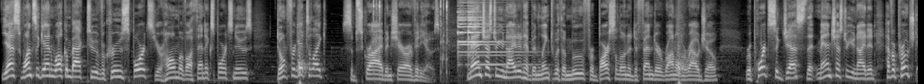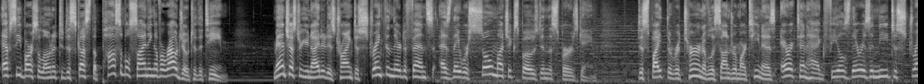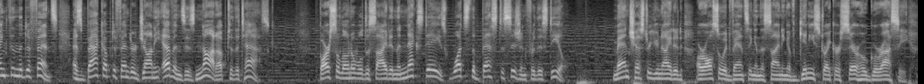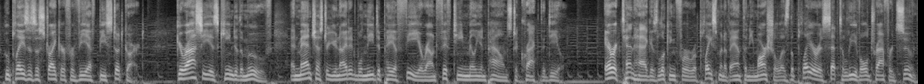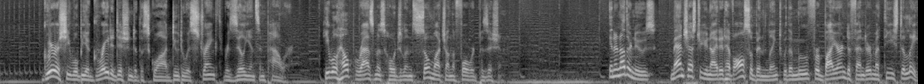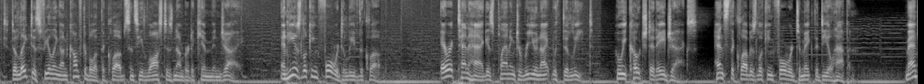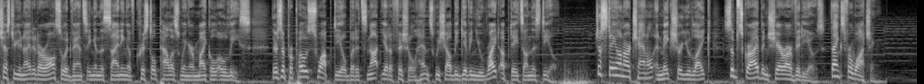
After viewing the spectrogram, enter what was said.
Yes, once again, welcome back to Vacruz Sports, your home of authentic sports news. Don't forget to like, subscribe, and share our videos. Manchester United have been linked with a move for Barcelona defender Ronald Araujo. Reports suggest that Manchester United have approached FC Barcelona to discuss the possible signing of Araujo to the team. Manchester United is trying to strengthen their defense as they were so much exposed in the Spurs game. Despite the return of Lisandro Martinez, Erik Ten Hag feels there is a need to strengthen the defense as backup defender Jonny Evans is not up to the task. Barcelona will decide in the next days what's the best decision for this deal. Manchester United are also advancing in the signing of Guinea striker Serhou Guirassy, who plays as a striker for VfB Stuttgart. Guirassy is keen to the move, and Manchester United will need to pay a fee around £15 million to crack the deal. Erik Ten Hag is looking for a replacement of Anthony Martial as the player is set to leave Old Trafford soon. Guirassy will be a great addition to the squad due to his strength, resilience, and power. He will help Rasmus Højlund so much on the forward position. In another news, Manchester United have also been linked with a move for Bayern defender Matthijs de Ligt. De Ligt is feeling uncomfortable at the club since he lost his number to Kim Min-jae, and he is looking forward to leave the club. Erik Ten Hag is planning to reunite with De Ligt, who he coached at Ajax, hence the club is looking forward to make the deal happen. Manchester United are also advancing in the signing of Crystal Palace winger Michael Olise. There's a proposed swap deal, but it's not yet official, hence we shall be giving you right updates on this deal. Just stay on our channel and make sure you like, subscribe, and share our videos. Thanks for watching.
